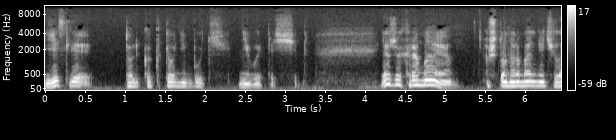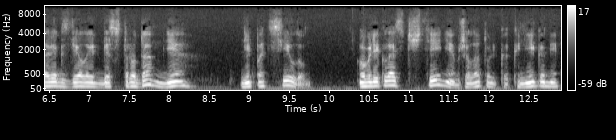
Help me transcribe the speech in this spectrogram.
если только кто-нибудь не вытащит. Я же хромая, что нормальный человек сделает без труда, мне не под силу. Увлеклась чтением, жила только книгами,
